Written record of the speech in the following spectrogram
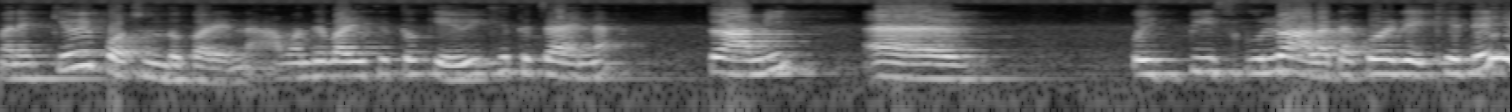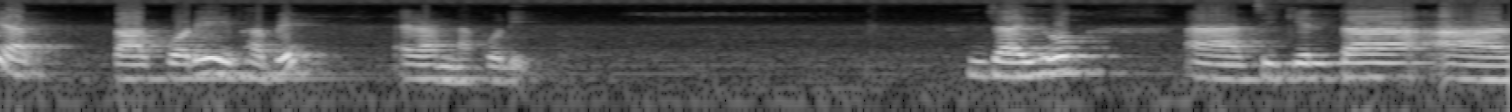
মানে কেউই পছন্দ করে না। আমাদের বাড়িতে তো কেউই খেতে চায় না। তো আমি ওই পিসগুলো আলাদা করে রেখে দেই আর তারপরে এভাবে রান্না করি। যাই হোক চিকেনটা আর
